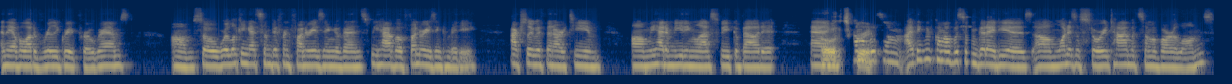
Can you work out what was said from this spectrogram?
and they have a lot of really great programs um, so we're looking at some different fundraising events we have a fundraising committee actually within our team. Um, we had a meeting last week about it. And Oh, that's come up with some, I think we've come up with some good ideas. Um, one is a story time with some of our alums.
